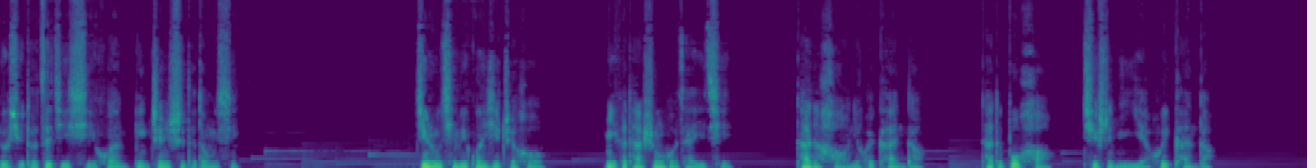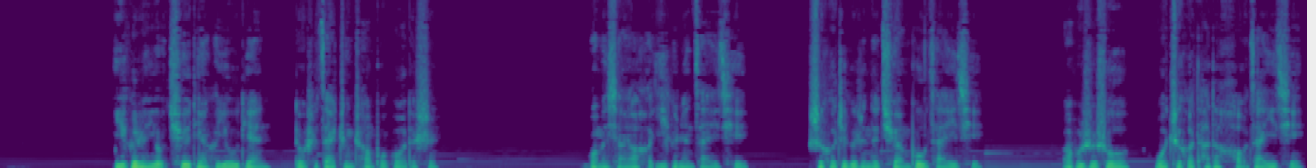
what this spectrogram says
有许多自己喜欢并珍视的东西。进入亲密关系之后，你和他生活在一起，他的好你会看到，他的不好其实你也会看到。一个人有缺点和优点都是再正常不过的事。我们想要和一个人在一起，是和这个人的全部在一起，而不是说我只和他的好在一起。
